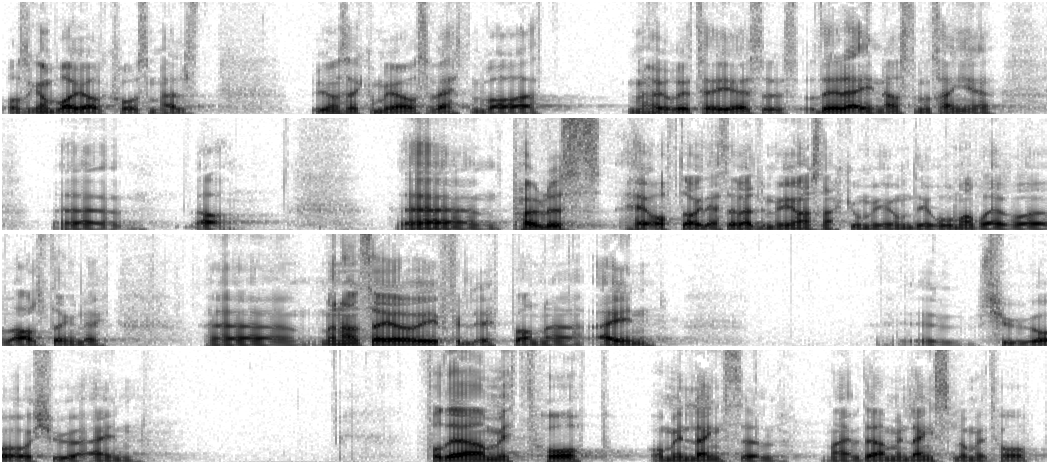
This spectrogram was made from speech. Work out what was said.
Og så kan vi bare gjøre hva som helst. Uansett hva vi gjør, så vet vi bare at vi hører til Jesus, og det er det eneste vi trenger. Uh, ja. uh, Paulus har oppdaget dette veldig mye. Han snakker mye om det i romerbrevet og overalt. egentlig. Uh, men han sier jo i Filipperne 1, 20 og 21 For det er mitt håp og min lengsel Nei, det er min lengsel og mitt håp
